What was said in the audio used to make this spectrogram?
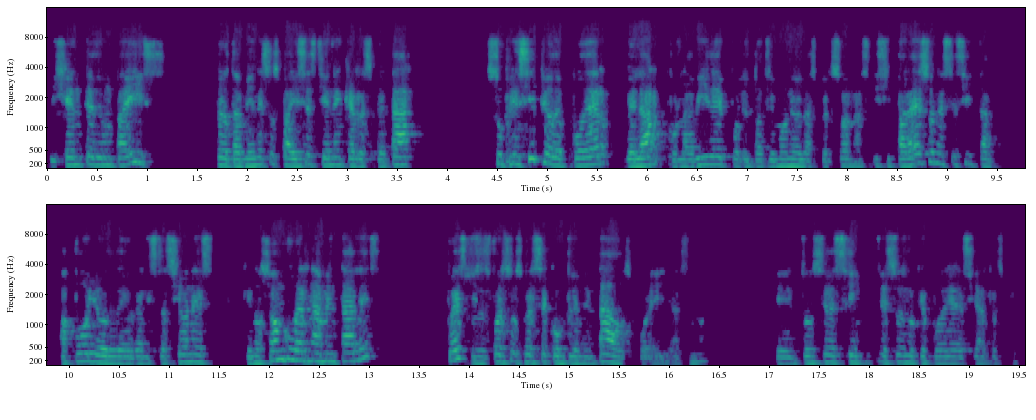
vigente de un país, pero también esos países tienen que respetar su principio de poder velar por la vida y por el patrimonio de las personas. Y si para eso necesitan apoyo de organizaciones que no son gubernamentales, pues sus esfuerzos verse complementados por ellas, ¿no? Entonces, sí, eso es lo que podría decir al respecto.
